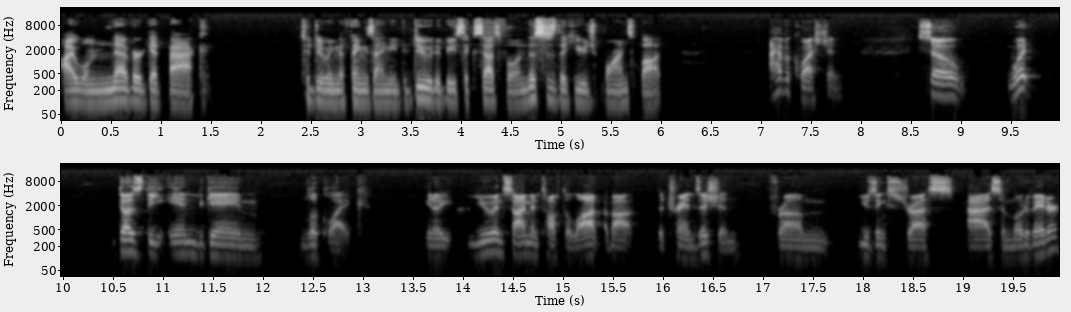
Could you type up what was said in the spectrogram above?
I will never get back to doing the things I need to do to be successful. And this is the huge blind spot. I have a question. So, what does the end game look like? You know, you and Simon talked a lot about the transition from using stress as a motivator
